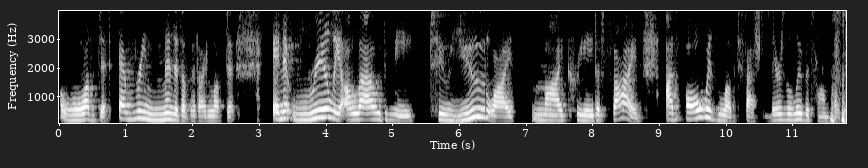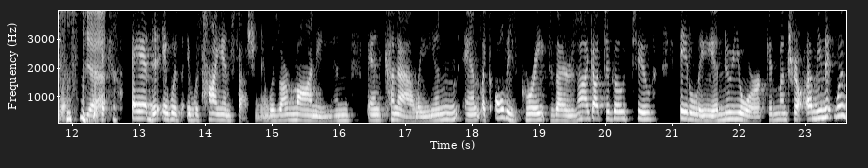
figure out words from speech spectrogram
loved it. Every minute of it, I loved it. And it really allowed me to utilize my creative side. I've always loved fashion. There's the Louboutin, by the way. yeah. Okay. And it was it was high end fashion. It was Armani and and Canali and and like all these great designers. And I got to go to Italy and New York and Montreal. I mean, it was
